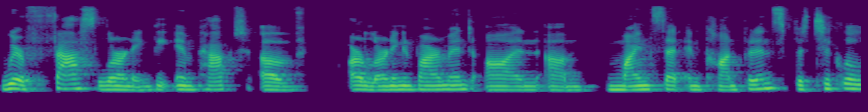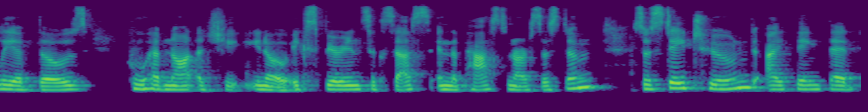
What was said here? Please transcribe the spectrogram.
we're fast learning the impact of our learning environment on um, mindset and confidence, particularly of those who have not achieved, you know, experienced success in the past in our system. So stay tuned. I think that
